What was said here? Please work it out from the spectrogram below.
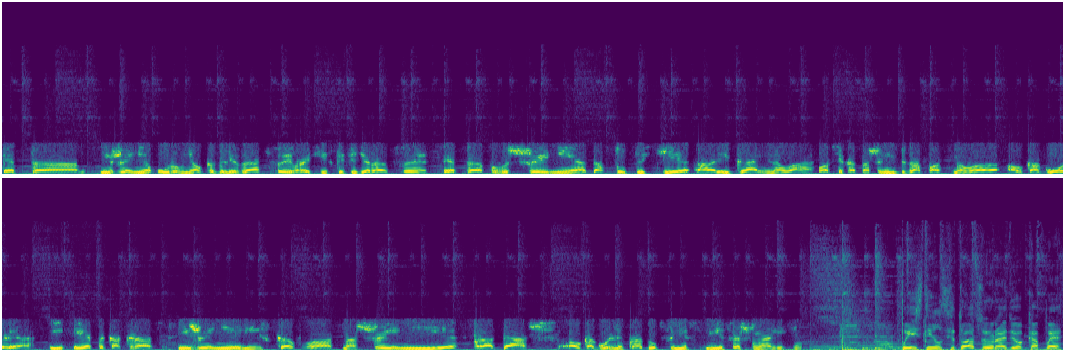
это снижение уровня алкоголизации в Российской Федерации, это повышение доступности э, легального во всех отношениях безопасного алкоголя, и это как раз снижение рисков в отношении продаж алкогольной продукции несовершеннолетним пояснил ситуацию радио КП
